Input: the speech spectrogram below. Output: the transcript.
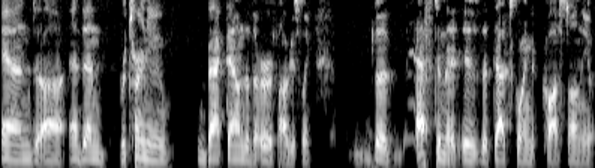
and, uh, and then return you back down to the earth, obviously. The estimate is that that's going to cost on the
